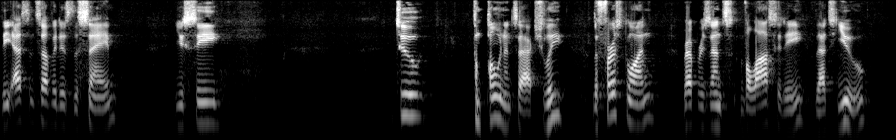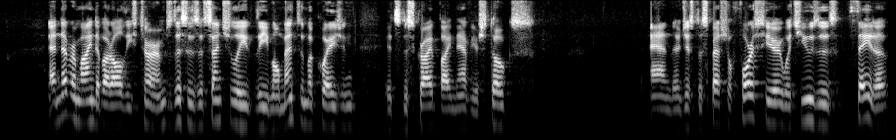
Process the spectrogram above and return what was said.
the essence of it is the same. You see two components, actually. The first one represents velocity, that's u. And never mind about all these terms. This is essentially the momentum equation. It's described by Navier-Stokes. And there's just a special force here which uses theta,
